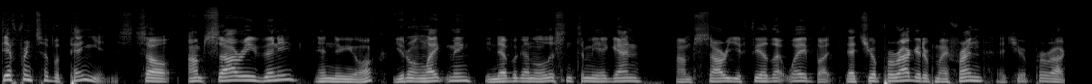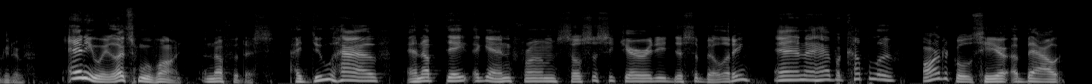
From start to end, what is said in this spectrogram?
difference of opinions. So I'm sorry, Vinny, in New York. You don't like me. You're never going to listen to me again. I'm sorry you feel that way, but that's your prerogative, my friend. That's your prerogative. Anyway, let's move on. Enough of this. I do have an update again from Social Security Disability, and I have a couple of articles here about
